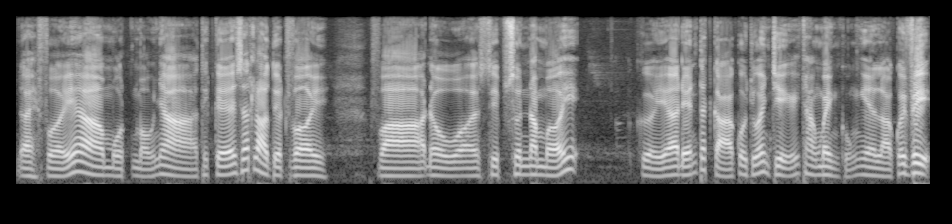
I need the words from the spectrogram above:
Đây với uh, một mẫu nhà thiết kế rất là tuyệt vời và đầu uh, dịp xuân năm mới gửi đến tất cả cô chú anh chị khách hàng mình cũng như là quý vị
